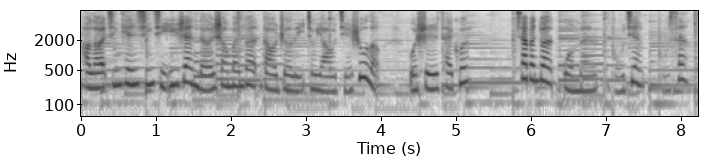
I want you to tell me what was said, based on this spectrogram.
好了，今天心情驿站的上半段到这里就要结束了，我是蔡坤。下半段我们不见不散。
